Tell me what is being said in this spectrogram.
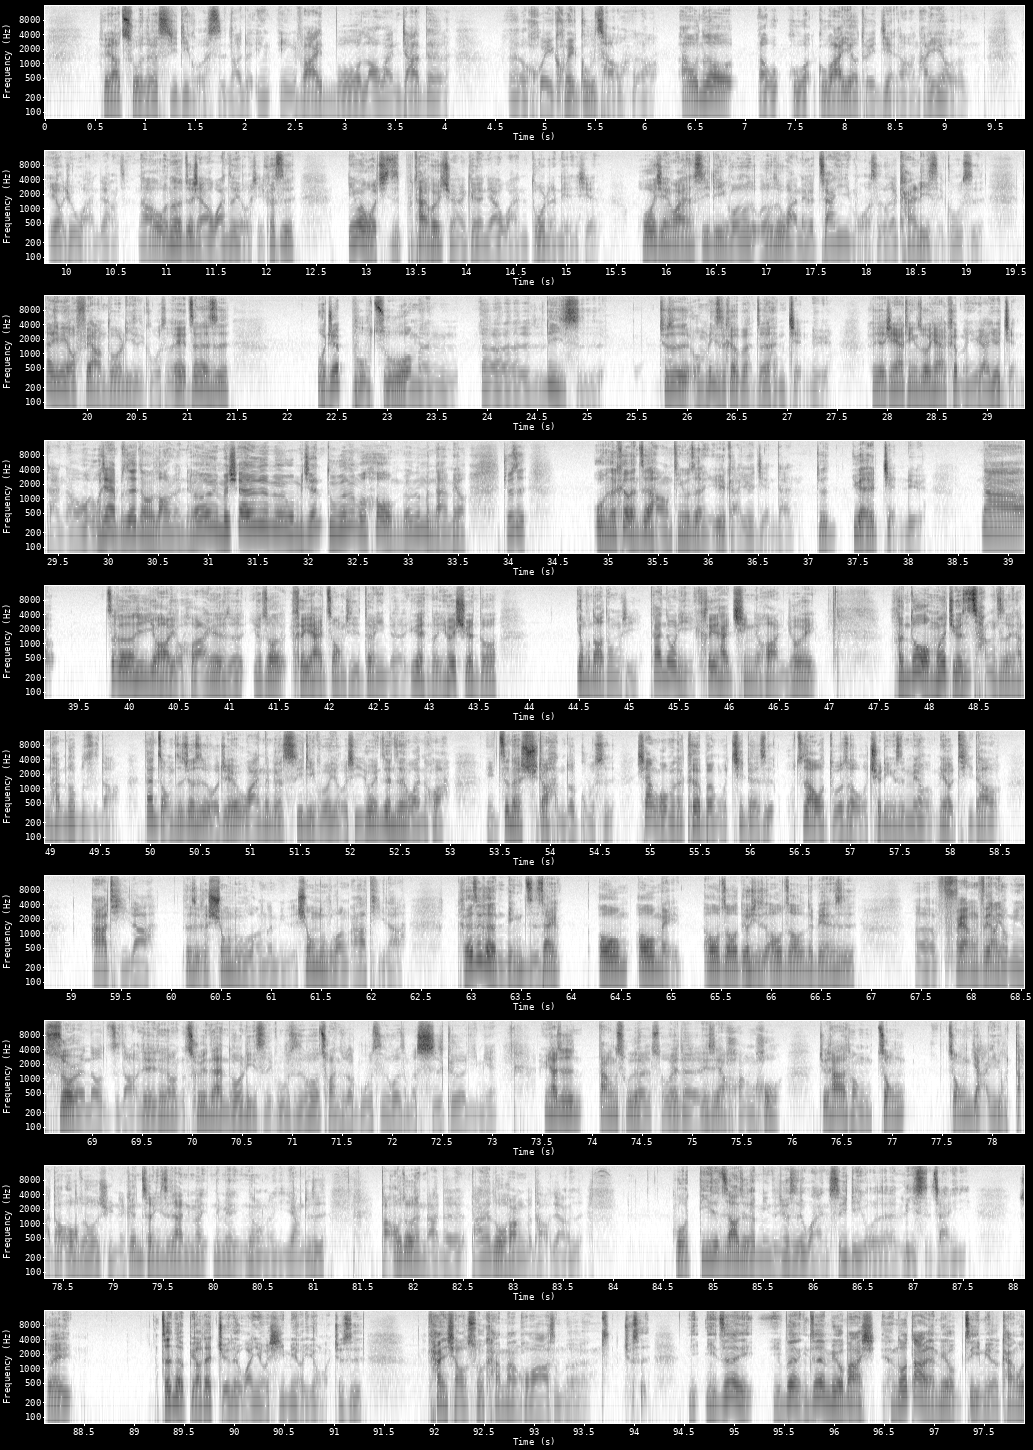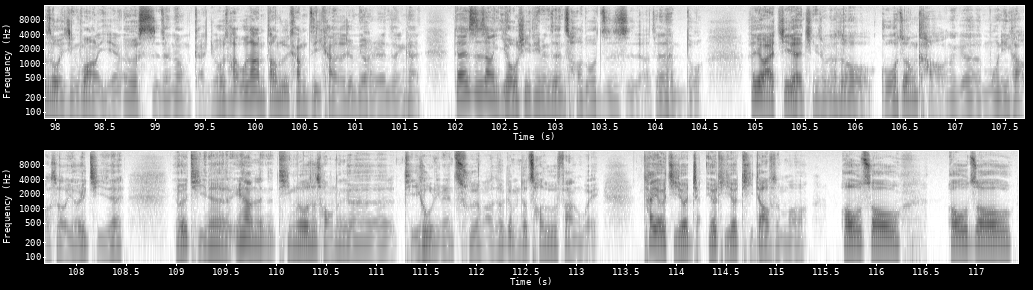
所以要出了这个《世纪帝国四》，然后就引引发一波老玩家的呃回回顾潮啊啊！我那时候啊，我古古阿也有推荐啊，他也有也有去玩这样子。然后我那时候就想要玩这游戏，可是因为我其实不太会喜欢跟人家玩多人连线。我以前玩《世纪帝国》都我都是玩那个战役模式，我在看历史故事，那里面有非常多历史故事，而且真的是我觉得补足我们呃历史，就是我们历史课本真的很简略。而且现在听说现在课本越来越简单。我我现在不是那种老人，哦，你们现在认为我们以前读的那么厚，没有那么难，没有，就是我们的课本真的好像听说真的越改越简单，就是越来越简略。那这个东西有好有坏，因为有时候有时候课业太重，其实对你的，因为很多你会学很多用不到的东西。但如果你课业太轻的话，你就会很多我们会觉得是常识的，他们他们都不知道。但总之就是，我觉得玩那个 C D 国游戏，如果你认真玩的话，你真的学到很多故事。像我们的课本，我记得是，我知道我读的时候，我确定是没有没有提到阿提拉，这是个匈奴王的名字，匈奴王阿提拉。可是这个名字在欧欧美、欧洲，尤其是欧洲那边是。呃，非常非常有名，所有人都知道，就是那种出现在很多历史故事或传说故事或什么诗歌里面，因为他就是当初的所谓的类似像黄祸，就他从中中亚一路打到欧洲去的，跟成吉思汗那边那边那种人一样，就是把欧洲人打的打的落荒而逃这样子。我第一次知道这个名字，就是玩《世纪帝国》的历史战役，所以真的不要再觉得玩游戏没有用了，就是看小说、看漫画啊什么，就是。你你真的你不能你真的没有办法，很多大人没有自己没有看，或者说已经忘了以前儿时的那种感觉，或他或他们当初看自己看的时候就没有很认真看。但事实上，游戏里面真的超多知识的，真的很多。而且我还记得很清楚，那时候国中考那个模拟考的时候，有一题在有一题那个，因为他们的题目都是从那个题库里面出的嘛，都根本就超出范围。他有一题就讲，有题就提到什么欧洲欧洲。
